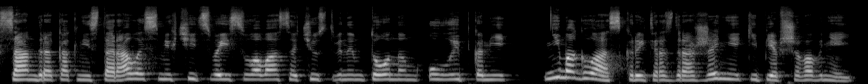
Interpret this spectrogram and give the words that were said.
Ксандра, как ни старалась смягчить свои слова сочувственным тоном, улыбками, не могла скрыть раздражение, кипевшего в ней.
